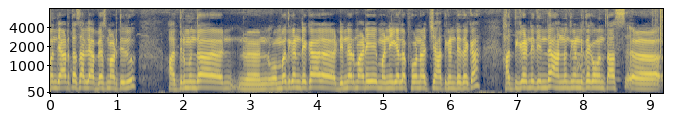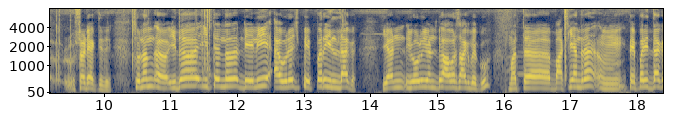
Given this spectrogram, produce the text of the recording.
ಒಂದು ಎರಡು ತಾಸು ಅಲ್ಲಿ ಅಭ್ಯಾಸ ಮಾಡ್ತಿದ್ವು. ಅದ್ರ ಮುಂದೆ ಒಂಬತ್ತು ಗಂಟೆಗೆ ಡಿನ್ನರ್ ಮಾಡಿ ಮನೆಗೆಲ್ಲ ಫೋನ್ ಹಚ್ಚಿ ಹತ್ತು ಗಂಟೆ ತನಕ ಹತ್ತು ಗಂಟೆದಿಂದ ಹನ್ನೊಂದು ಗಂಟೆ ತನಕ ಒಂದು ತಾಸು ಸ್ಟಡಿ ಆಗ್ತಿದ್ರಿ. ಸೊ ನನ್ನ ಇದು ಇತ್ತಂದ್ರೆ ಡೈಲಿ ಆ್ಯಾವ್ರೇಜ್ ಪೇಪರ್ ಇಲ್ದಾಗ ಎಂಟು ಏಳು, ಎಂಟು ಅವರ್ಸ್ ಆಗಬೇಕು. ಮತ್ತು ಬಾಕಿ ಅಂದ್ರೆ ಪೇಪರ್ ಇದ್ದಾಗ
